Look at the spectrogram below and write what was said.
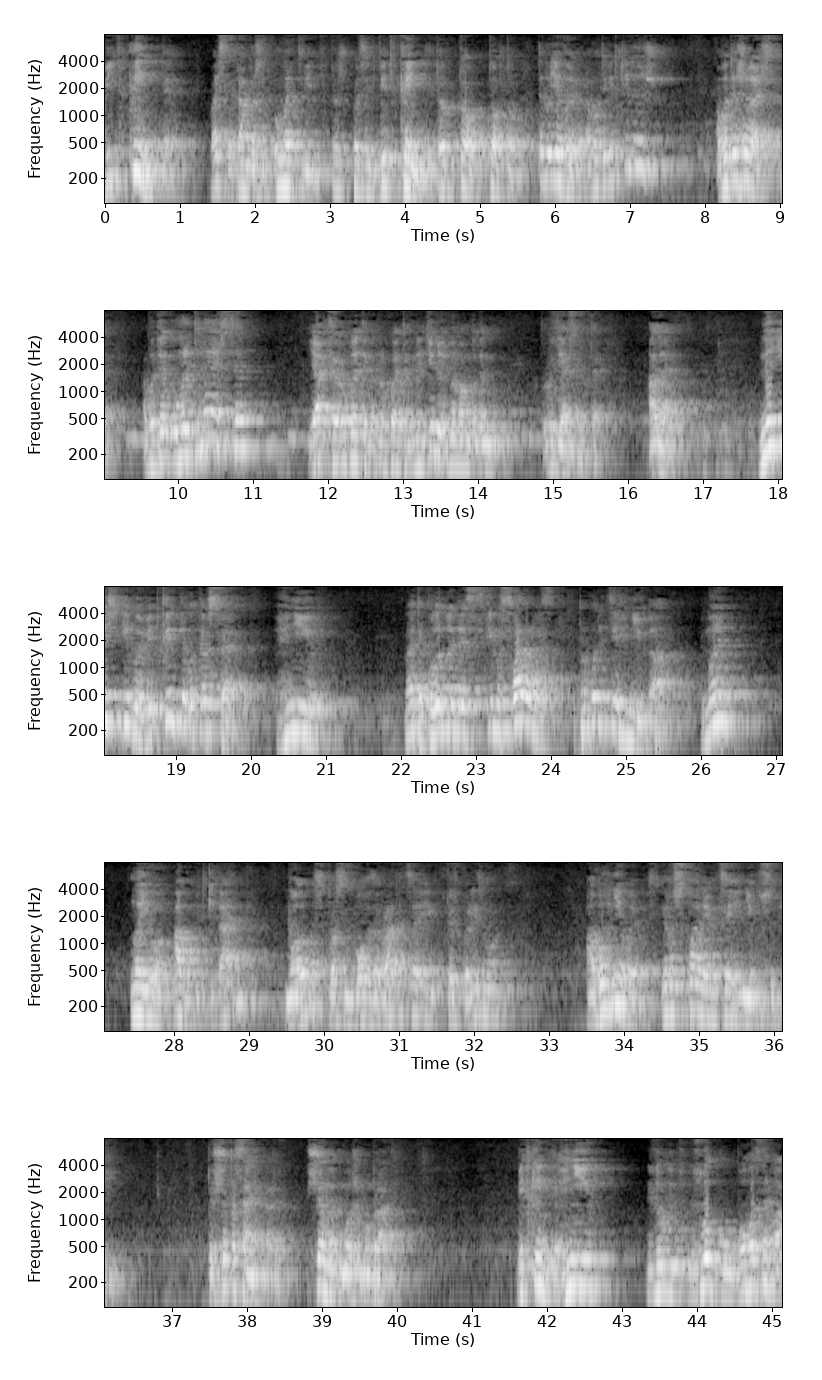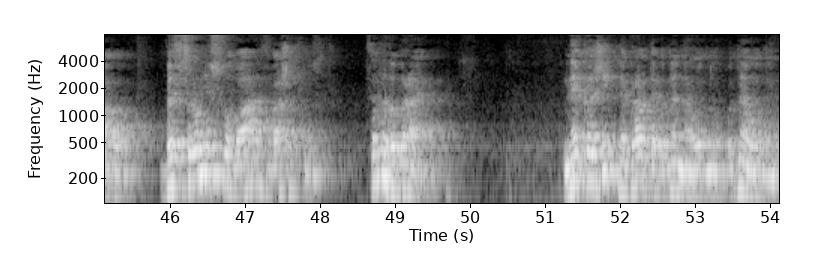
відкиньте. Бачите, там пишуть умертвіть, тут пишуть відкиньте. Тобто, тобто, тебе є вибір. Або ти відкидаєш, або ти живеш з тим. Або ти умертвляєш це. Як це робити, ви приходите в неділю, і ми вам будемо роз'яснювати. Але нині ж і ви відкиньте оте все. Гнів. Знаєте, коли ми десь з кимось сваримось, і приходить цей гнів, да? і ми, ми його або відкидаємо, молимось, просимо Бога забрати це, і хтось по-різному, або гніваємось і розпалюємо цей гнів в собі. То що Писання каже? Що ми можемо обрати? Відкиньте гнів, лють, злобу, богозневагу, безсоромні слова з ваших уст. Це ми вибираємо. Не кажіть неправди одне на одну, одне одному.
